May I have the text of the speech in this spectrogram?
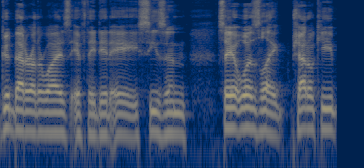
good, bad, or otherwise if they did a season? Say it was like Shadowkeep,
